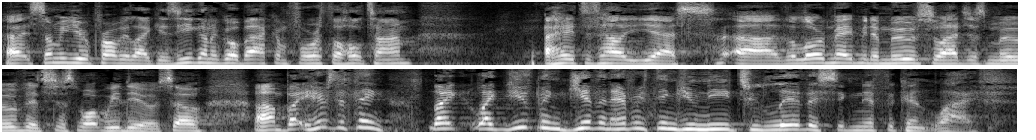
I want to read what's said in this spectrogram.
Uh, some of you are probably like, is he going to go back and forth the whole time? I hate to tell you, yes. Uh, the Lord made me to move, so I just move. It's just what we do. So, um, but here's the thing: like, like you've been given everything you need to live a significant life.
